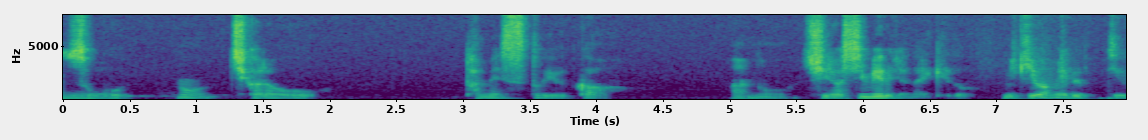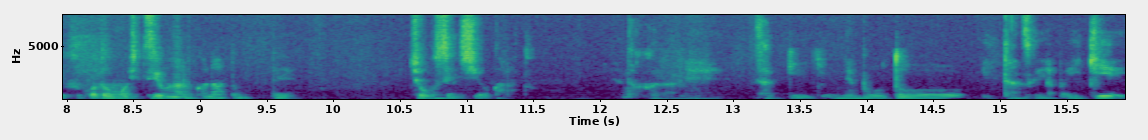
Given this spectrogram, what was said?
そこの力を試すというか、あの、知らしめるじゃないけど、見極めるっていうことも必要なのかなと思って、挑戦しようかなと。だからね、さっきね、冒頭言ったんですけど、やっぱイケ、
